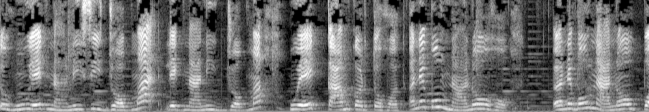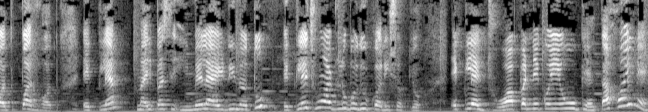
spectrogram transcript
તો હું એક નાની સી જોબમાં એક નાની જોબમાં હું એક કામ કરતો હોત અને બહુ નાનો હો અને બહુ નાનો પદ પર હોત. એટલે મારી પાસે ઈમેલ આઈડી નહોતું, એટલે જ હું આટલું બધું કરી શક્યો. એટલે જો આપણને કોઈ એવું કહેતા હોય ને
